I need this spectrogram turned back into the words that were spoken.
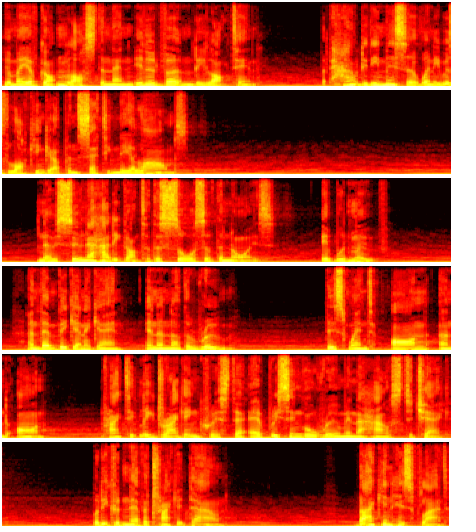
who may have gotten lost and then inadvertently locked in. But how did he miss her when he was locking up and setting the alarms? No sooner had he got to the source of the noise, it would move, and then begin again in another room. This went on and on, practically dragging Chris to every single room in the house to check, but he could never track it down. Back in his flat,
